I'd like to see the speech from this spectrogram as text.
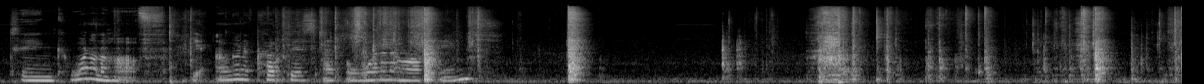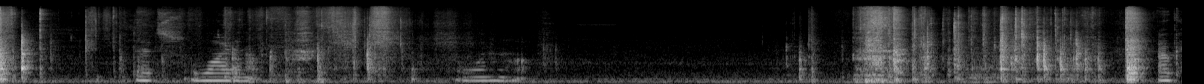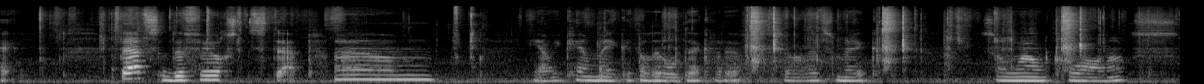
think one and a half. Yeah, I'm gonna cut this at one and a half inch. That's wide enough. One and a half. Okay, that's the first step. Um, yeah, we can make it a little decorative. So let's make some round corners.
